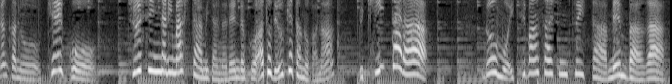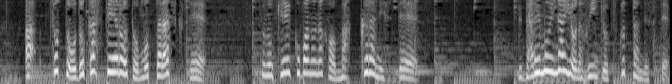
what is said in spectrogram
なんかあの、稽古を、中止になりました、みたいな連絡を後で受けたのかな？で、聞いたら、どうも一番最初についたメンバーが、あ、ちょっと脅かしてやろうと思ったらしくて、その稽古場の中を真っ暗にして、で、誰もいないような雰囲気を作ったんですって。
